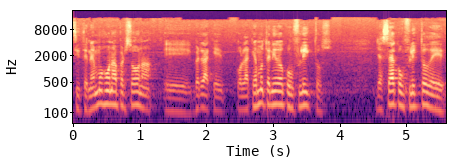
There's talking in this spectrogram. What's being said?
si tenemos una persona, eh, ¿verdad?, que, con la que hemos tenido conflictos, ya sea conflicto de,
